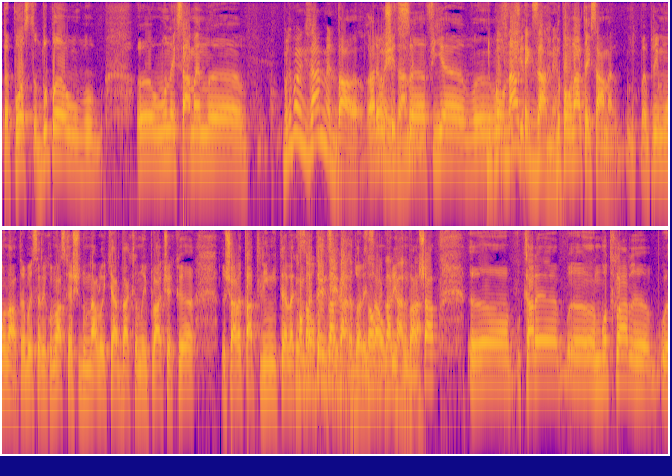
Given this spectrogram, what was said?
pe post după un, uh, un examen uh, După examen? Da, a reușit să fie... După un alt examen. După un alt examen. Primul alt. Trebuie să recunoască și dumnealui, chiar dacă nu-i place, că și-a arătat limitele că competenței, dacă doriți. S-a oprit, oprit da. așa. Uh, care, uh, în mod clar, uh,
